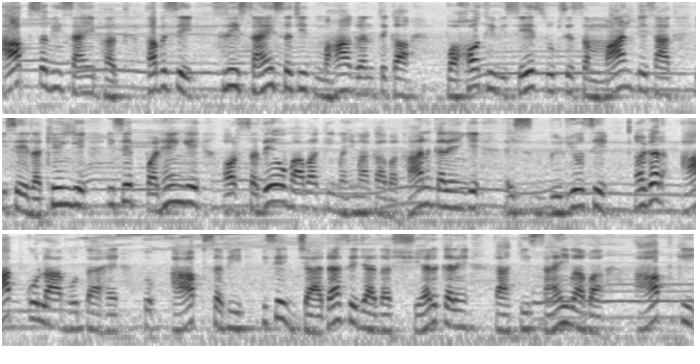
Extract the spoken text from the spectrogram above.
आप सभी साईं भक्त अब से श्री साईं सचित महाग्रंथ का बहुत ही विशेष रूप से सम्मान के साथ इसे रखेंगे, इसे पढ़ेंगे और सदैव बाबा की महिमा का बखान करेंगे। इस वीडियो से अगर आपको लाभ होता है तो आप सभी इसे ज़्यादा से ज़्यादा शेयर करें ताकि साईं बाबा आपकी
